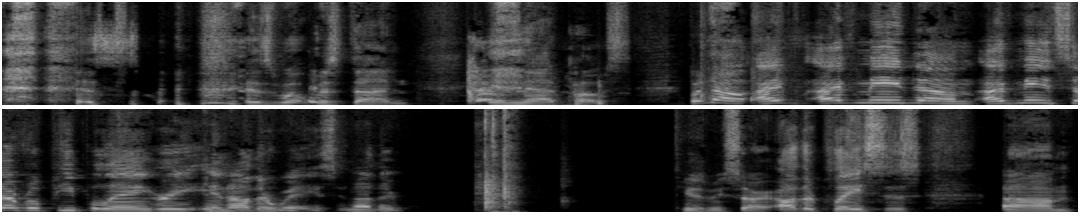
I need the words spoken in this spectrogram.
is, is what was done in that post. But no, I've I've made um I've made several people angry in other ways, in other excuse me, sorry, other places. Um,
